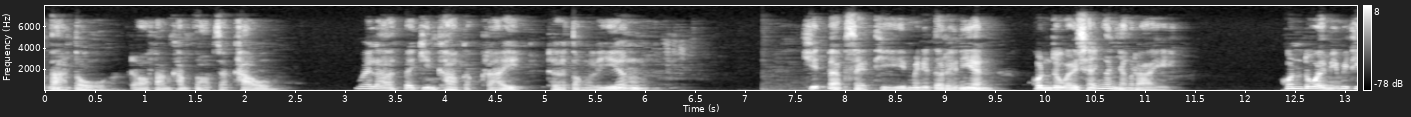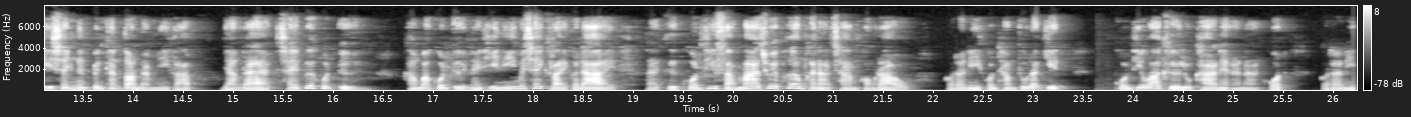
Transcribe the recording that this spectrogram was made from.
ำตาโต รอฟังคำตอบจากเขา เวลาไปกินข้าวกับใคร เธอต้องเลี้ยง คิดแบบเศรษฐีเมดิเตอร์เรเนียน คนรวยใช้เงินอย่างไร คนรวยมีวิธีใช้เงินเป็นขั้นตอนแบบนี้ครับ อย่างแรกใช้เพื่อคนอื่น คำว่าคนอื่นในที่นี้ไม่ใช่ใครก็ได้ แต่คือคนที่สามารถช่วยเพิ่มขนาดชามของเรา กรณีคนทำธุรกิจ คนที่ว่าคือลูกค้าในอนาคต กรณี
